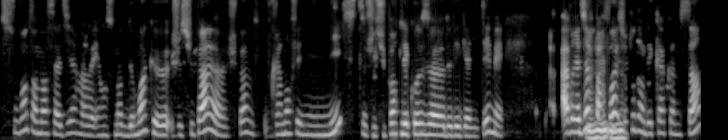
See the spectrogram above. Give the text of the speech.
souvent tendance à dire, euh, et on se moque de moi, que je suis pas, je suis pas vraiment féministe. Je supporte les causes de l'égalité, mais à vrai dire, Mhm, parfois, et mhm. surtout dans des cas comme ça,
